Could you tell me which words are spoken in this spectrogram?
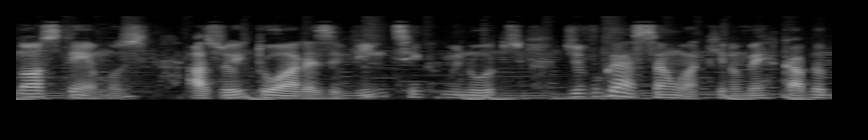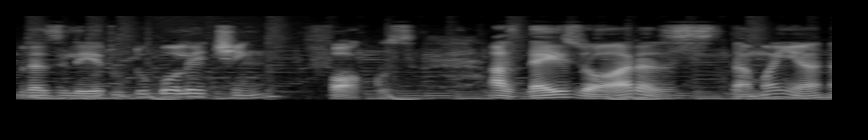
nós temos às 8 horas e 25 minutos divulgação aqui no mercado brasileiro do boletim Focus. Às 10 horas da manhã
